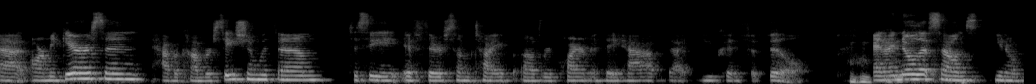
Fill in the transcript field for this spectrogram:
at Army Garrison, have a conversation with them to see if there's some type of requirement they have that you can fulfill. Mhm. And I know that sounds, you know,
